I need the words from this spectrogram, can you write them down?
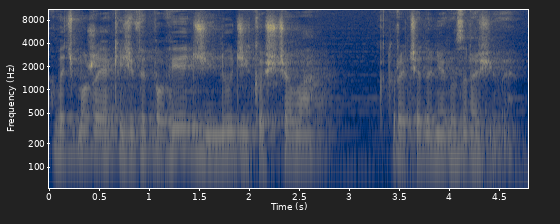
a być może jakieś wypowiedzi ludzi Kościoła, które cię do niego zraziły.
